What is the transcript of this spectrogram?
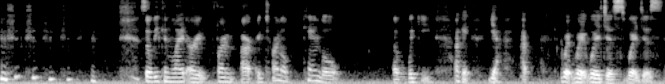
so we can light our, our eternal candle of wiki. Okay, yeah, I, we're, we're, we're just, we're just,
